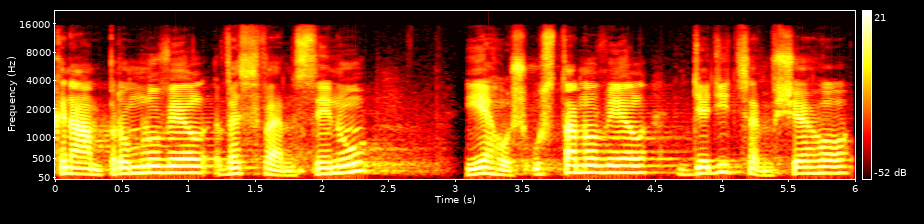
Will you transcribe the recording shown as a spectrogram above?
k nám promluvil ve svém synu, jehož ustanovil dědicem všeho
